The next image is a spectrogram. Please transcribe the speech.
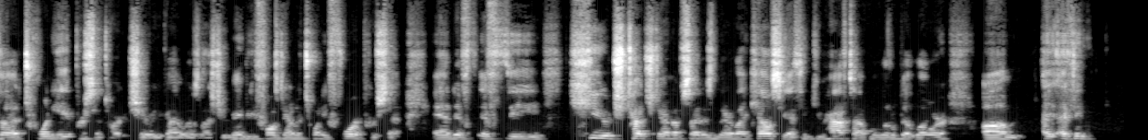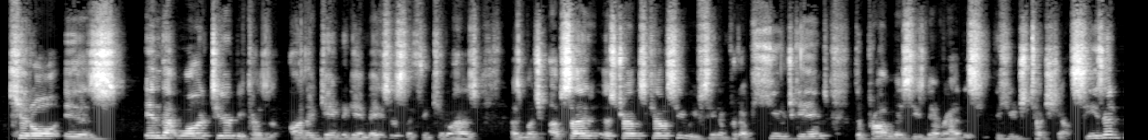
the 28% target share guy was last year. Maybe he falls down to 24%. And if if the huge touchdown upside isn't there like Kelce, I think you have to have him a little bit lower. Um, I, I think Kittle is in that Waller tier because on a game to game basis, I think Kittle has as much upside as Travis Kelce. We've seen him put up huge games. The problem is he's never had this huge touchdown season.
